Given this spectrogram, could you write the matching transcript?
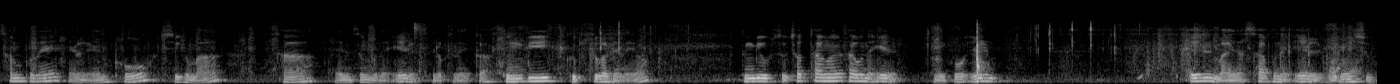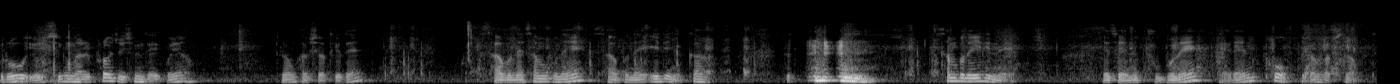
3분의 ln4 시그마 4 n승분의 1 이렇게 되니까 등비 급수가 되네요. 등비급수 첫 항은 4분의 1 그리고 1 1 마이너스 4분의 1 이런 식으로 이 시그마를 풀어주시면 되고요. 그럼 값이 어떻게 돼? 4분의 3분의 4분의 1이니까 3분의 1이네요. 그래서 얘는 9분의 ln4 이런 값이 나옵니다.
